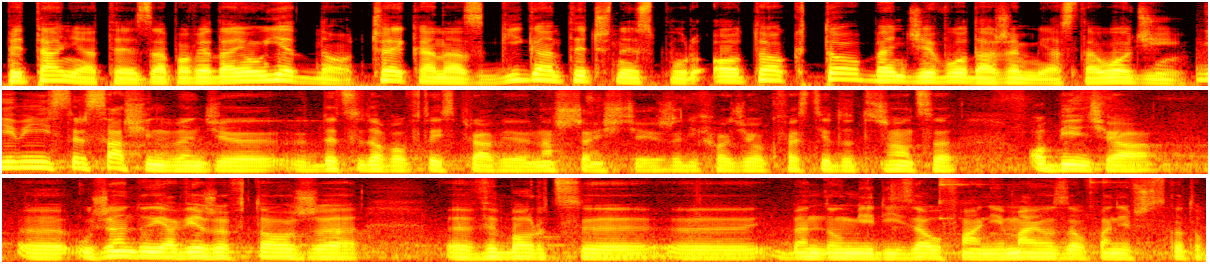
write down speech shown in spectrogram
Pytania te zapowiadają jedno. Czeka nas gigantyczny spór o to, kto będzie włodarzem miasta Łodzi. Nie minister Sasin będzie decydował w tej sprawie, na szczęście, jeżeli chodzi o kwestie dotyczące objęcia e, urzędu. Ja wierzę w to, że wyborcy e, będą mieli zaufanie, mają zaufanie, wszystko to,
